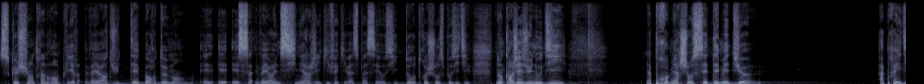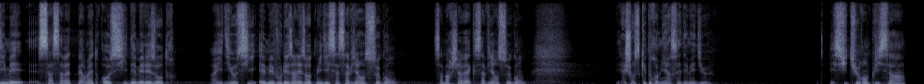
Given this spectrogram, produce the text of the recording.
ce que je suis en train de remplir, il va y avoir du débordement et, il va y avoir une synergie qui fait qu'il va se passer aussi d'autres choses positives. Donc quand Jésus nous dit, la première chose, c'est d'aimer Dieu, après il dit, mais ça, ça va te permettre aussi d'aimer les autres. il dit aussi, aimez-vous les uns les autres, mais il dit, ça, ça vient en second, ça marche avec, ça vient en second. Mais la chose qui est première, c'est d'aimer Dieu. Et si tu remplis ça,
